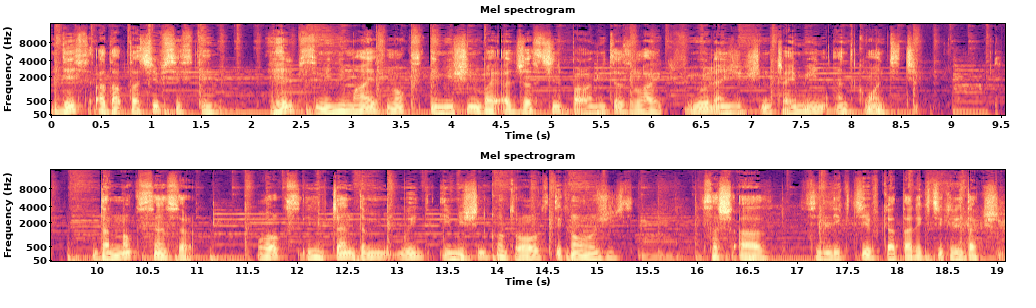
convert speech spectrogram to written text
This adaptive system helps minimize NOx emission by adjusting parameters like fuel injection timing and quantity. The NOx sensor works in tandem with emission control technologies such as selective catalytic reduction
